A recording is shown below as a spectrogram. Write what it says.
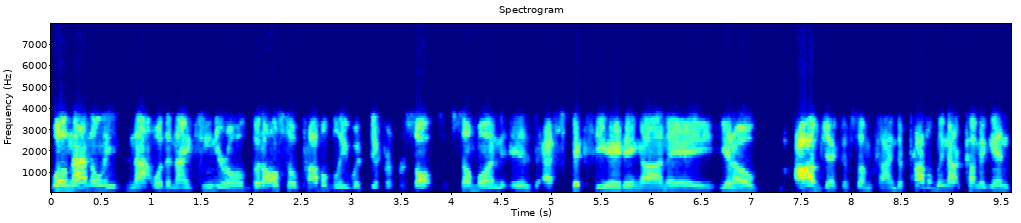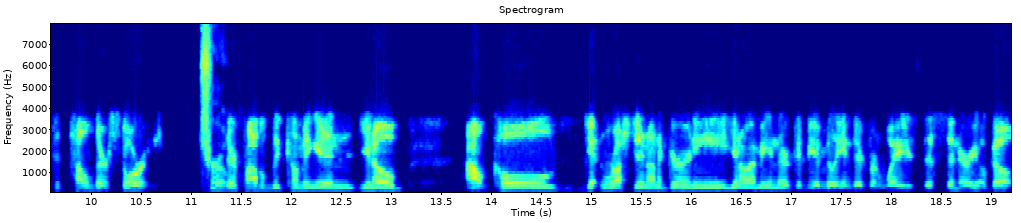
Well, not only not with a 19 year old, but also probably with different results. If someone is asphyxiating on a you know object of some kind, they're probably not coming in to tell their story. True. They're probably coming in, you know, out cold, getting rushed in on a gurney. You know, I mean, there could be a million different ways this scenario goes.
